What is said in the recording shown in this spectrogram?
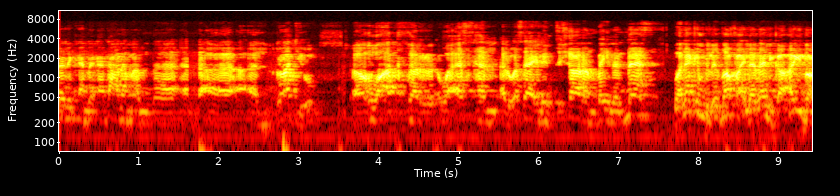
ذلك انك تعلم ان الراديو هو أكثر واسهل الوسائل انتشارا بين الناس ولكن بالاضافه إلى ذلك أيضا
